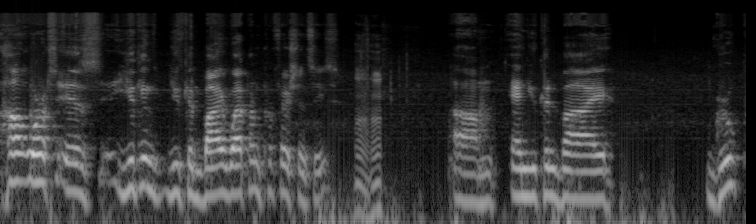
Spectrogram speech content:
how it works is you can you can buy weapon proficiencies, Mhm. um, and you can buy group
